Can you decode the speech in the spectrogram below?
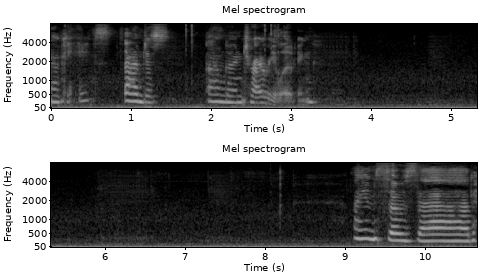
okay, it's, I'm just, I'm going to try reloading. I am so sad.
